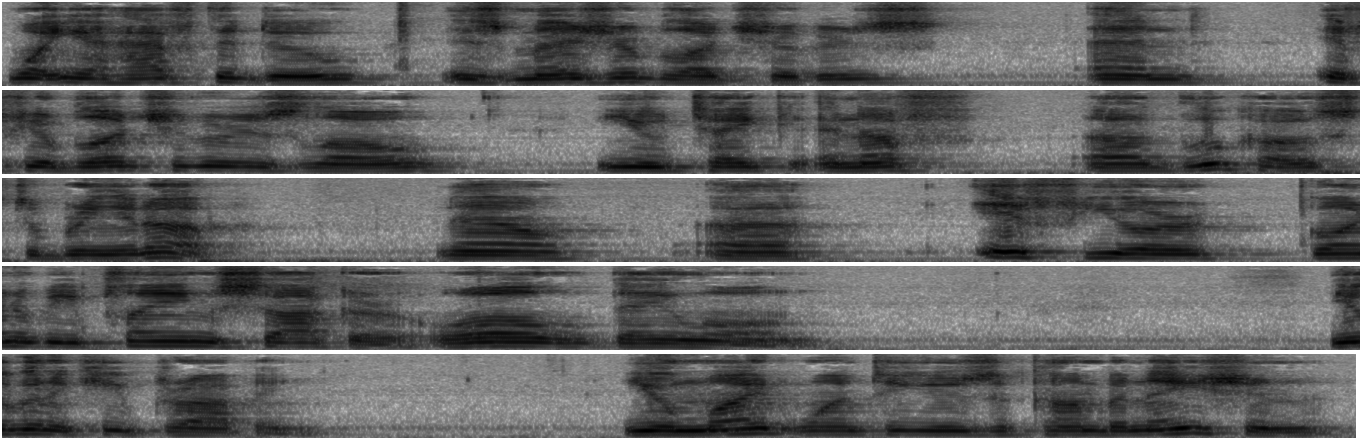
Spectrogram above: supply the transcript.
What you have to do is measure blood sugars, and if your blood sugar is low, you take enough uh, glucose to bring it up. Now, uh, if you're going to be playing soccer all day long, you're going to keep dropping. You might want to use a combination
